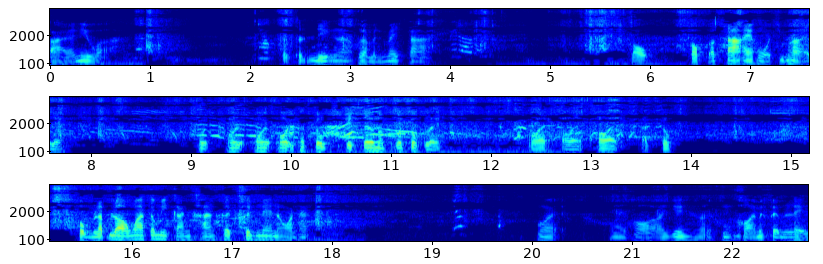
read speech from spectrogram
ตายแล้วนี่ว่ะก็จะยิงนะเผื่อมันไม่ตายตบตบแล้วตายโหดชิบหายเลยโอ้ยโอ้ยโอ้ยโอ้ยกระตุกสปิเตอร์มันกระตุกเลย โอ้ยโอ้ยโอ้ยกระตุก ผมรับรองว่าต้องมีการค้างเกิดขึ้นแน่นอนฮะโอ้ยผมขอยืนผมขอให้ไม่เฟรมเรท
